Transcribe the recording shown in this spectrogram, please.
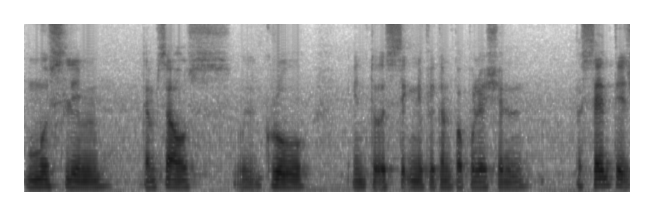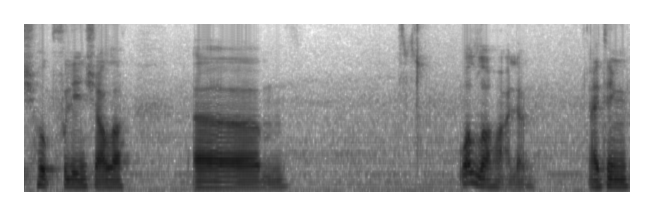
Muslim themselves will grow into a significant population percentage hopefully inshallah um, Wallahu alam. I think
